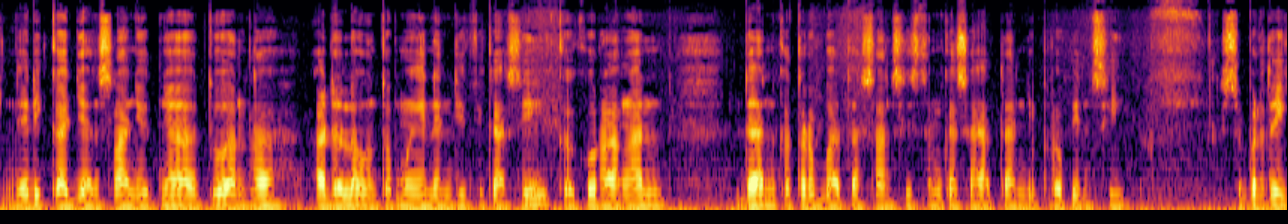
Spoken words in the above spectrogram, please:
Jadi kajian selanjutnya itu adalah adalah untuk mengidentifikasi kekurangan dan keterbatasan sistem kesehatan di provinsi seperti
